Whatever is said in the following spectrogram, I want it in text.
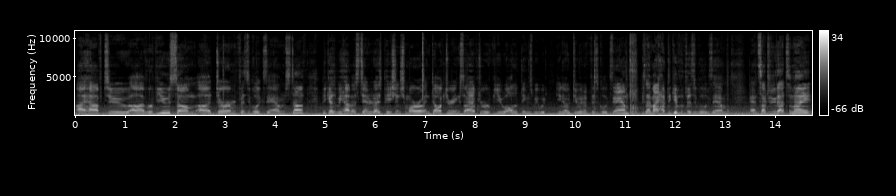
I have to uh, review some uh, derm physical exam stuff because we have a standardized patient tomorrow and doctoring. So I have to review all the things we would, you know, do in a physical exam because I might have to give the physical exam. And so I have to do that tonight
